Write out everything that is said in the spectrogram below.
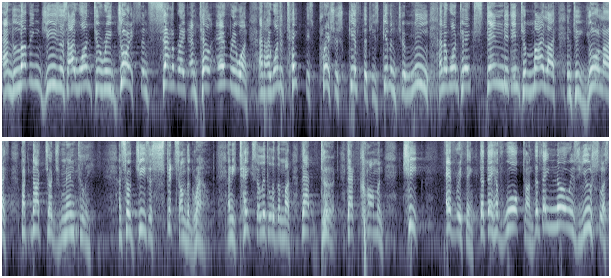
and loving Jesus, I want to rejoice and celebrate and tell everyone. And I want to take this precious gift that He's given to me and I want to extend it into my life, into your life, but not judgmentally. And so Jesus spits on the ground and he takes a little of the mud, that dirt, that common, cheap, everything that they have walked on, that they know is useless,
